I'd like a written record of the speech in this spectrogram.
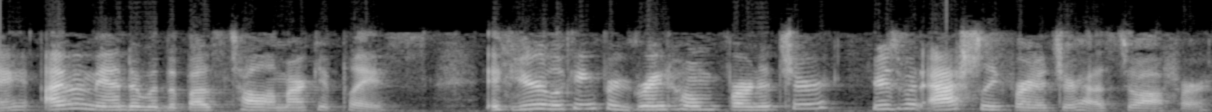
Hi, I'm Amanda with the Buzztala Marketplace. If you're looking for great home furniture, here's what Ashley Furniture has to offer.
